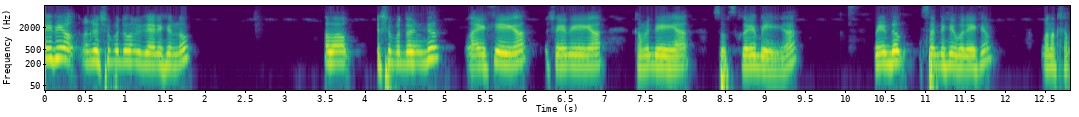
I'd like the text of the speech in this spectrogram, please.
വീഡിയോ നിങ്ങൾക്ക് ഇഷ്ടപ്പെട്ടു എന്ന് വിചാരിക്കുന്നു. അപ്പോൾ ഇഷ്ടപ്പെട്ടെങ്കിൽ ലൈക്ക് ചെയ്യുക ഷെയർ ചെയ്യുക കമന്റ് ചെയ്യുക സബ്സ്ക്രൈബ് ചെയ്യുക. വീണ്ടും സന്ധ്യയ്ക്ക് വണക്കം.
